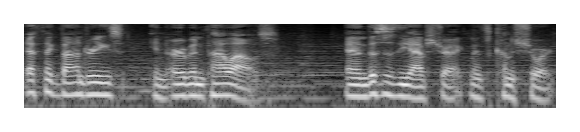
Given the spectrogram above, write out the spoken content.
ethnic boundaries in urban powwows. And this is the abstract, and it's kind of short.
